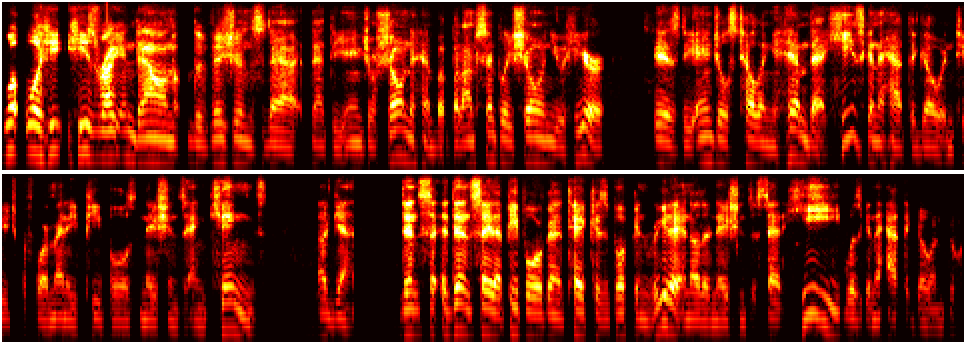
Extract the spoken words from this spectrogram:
Well, well, he he's writing down the visions that that the angel shown to him, but but I'm simply showing you here is the angels telling him that he's going to have to go and teach before many peoples, nations, and kings again. Didn't say, it didn't say that people were going to take his book and read it in other nations. It said he was going to have to go and do it.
